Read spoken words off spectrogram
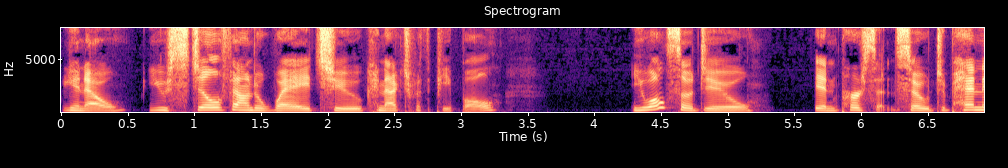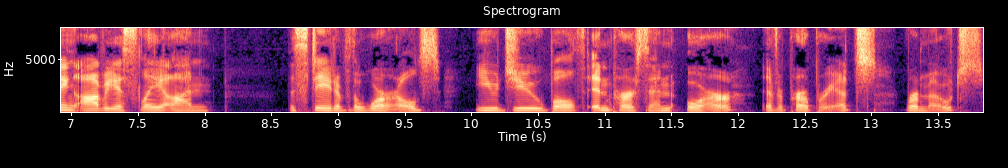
you know you still found a way to connect with people. You also do in person. So depending obviously on the state of the world, you do both in person or, if appropriate, remote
